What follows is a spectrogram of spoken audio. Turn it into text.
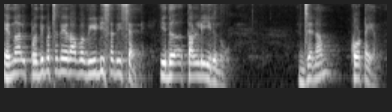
എന്നാൽ പ്രതിപക്ഷ നേതാവ് വി ഡി സതീശൻ ഇത് തള്ളിയിരുന്നു. ജനം കോട്ടയം.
